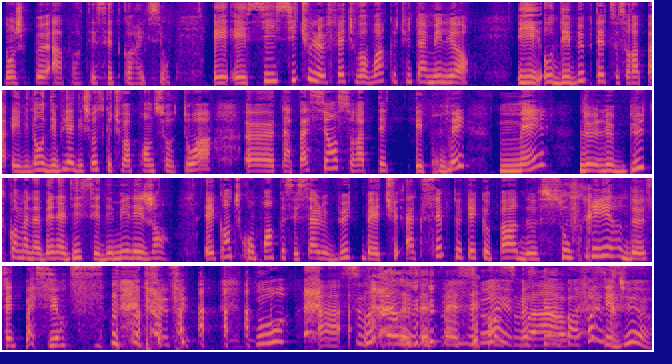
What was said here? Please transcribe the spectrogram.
dont je peux apporter cette correction. Et, et si, si tu le fais, tu vas voir que tu t'améliores. Et au début, peut-être ce sera pas évident. Au début, il y a des choses que tu vas prendre sur toi. Euh, ta patience sera peut-être éprouvée, mais le, le but, comme Annabelle a dit, c'est d'aimer les gens. Et quand tu comprends que c'est ça le but, ben, tu acceptes quelque part de souffrir de cette patience. pour ah, souffrir de cette patience. Oui, parce que parfois c'est dur.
